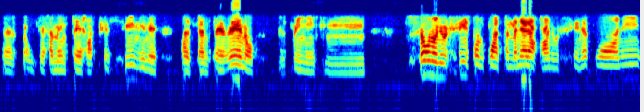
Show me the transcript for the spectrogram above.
eh, completamente accessibile al terreno, quindi mh, mm, sono riuscito in qualche maniera ad uscire fuori,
